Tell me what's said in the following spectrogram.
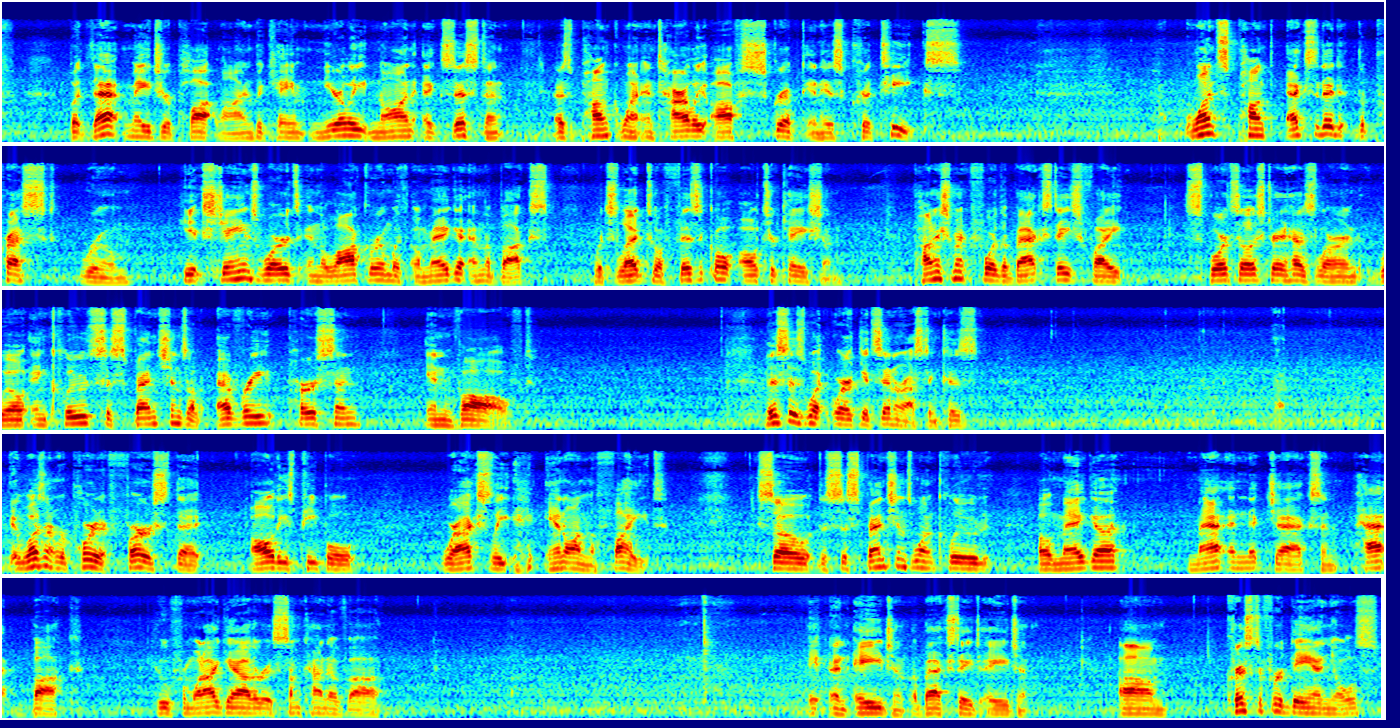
but that major plot line became nearly non existent as Punk went entirely off script in his critiques. Once Punk exited the press room, he exchanged words in the locker room with Omega and the Bucks, which led to a physical altercation. Punishment for the backstage fight Sports Illustrated has learned will include suspensions of every person involved. This is what where it gets interesting because it wasn't reported at first that all these people were actually in on the fight. So the suspensions will include Omega, Matt and Nick Jackson, Pat Buck, who, from what I gather, is some kind of uh, an agent, a backstage agent. Um, Christopher Daniels,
